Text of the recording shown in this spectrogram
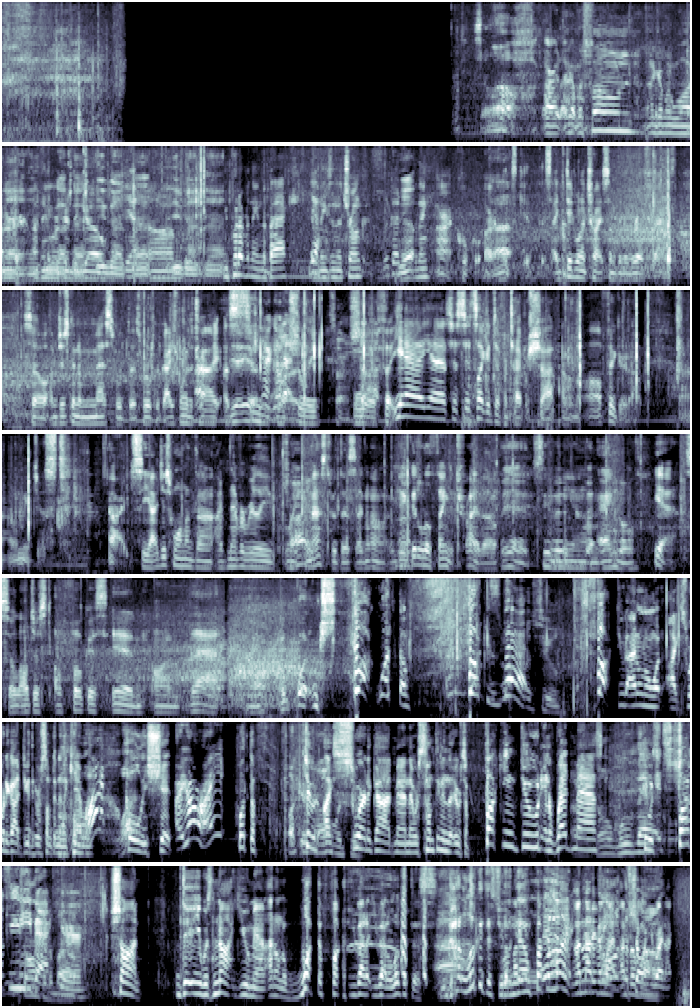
So, oh, all right. I got my phone. I got my water. I think we're good to go. You got that. Um, you got that. You put everything in the back. Everything's in the trunk. We good? Yep. Everything. All right. Cool. Cool. All right. Let's get this. I did want to try something real fast. So I'm just gonna mess with this real quick. I just wanted to try a scene Yeah, actually. Sorry, shot. yeah, yeah. It's just it's like a different type of shot. I don't know. I'll figure it out. Uh, let me just. All right. See, I just wanted to. I've never really like messed with this. I don't know. It'd be a good little thing to try though. Yeah, see the, The, um, the angle. Yeah. So I'll just I'll focus in on that. Oh, what? Fuck! What the fuck is that? Fuck, dude! I don't know what. I swear to God, dude, there was something in the camera. What? Holy shit! Are you all right? What the Fuck dude? I swear you? to God, man, there was something in the, there was a fucking dude in a red mask. Don't move He that. was It's just fucking me back here. Sean. Th- It was not you, man. I don't know what the fuck. You gotta, you gotta look at this. You gotta look at this, dude. I'm not even fucking lying. I'm not even lying. I'm showing you right now.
